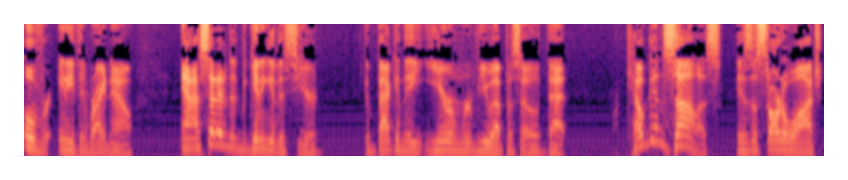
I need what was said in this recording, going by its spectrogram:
over anything right now. And I said it at the beginning of this year, back in the year in review episode, that Raquel Gonzalez is the star to watch,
